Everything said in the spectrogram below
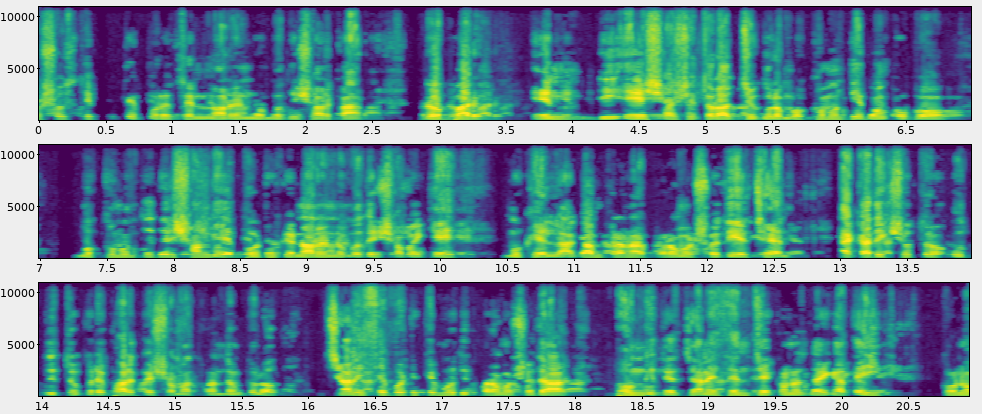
অস্বস্তিতে পড়েছেন নরেন্দ্র মোদী সরকার। রোববার এনডিএ শাসিত রাজ্যগুলো মুখ্যমন্ত্রী এবং উপ মুখ্যমন্ত্রীদের সঙ্গে বৈঠকে নরেন্দ্র মোদী সবাইকে মুখে লাগাম টানার পরামর্শ দিয়েছেন। একাধিক সূত্র উদ্ধৃত করে ভারতের সংবাদ মাধ্যমগুলো জানিয়েছে, বৈঠকে মোদী পরামর্শ দেওয়ার ভঙ্গিতে জানিয়েছেন, যে কোনো জায়গাতেই কোনো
